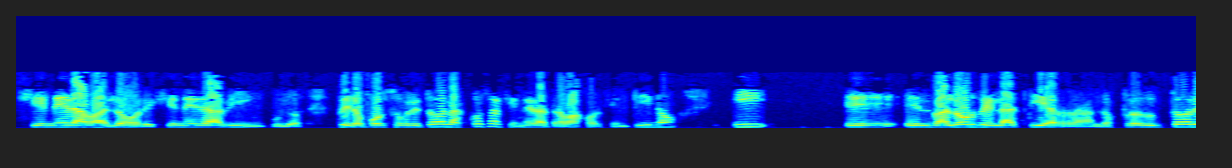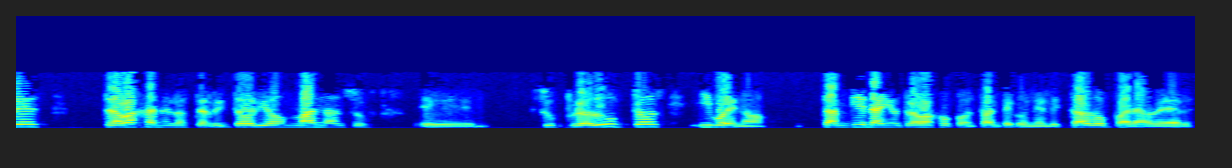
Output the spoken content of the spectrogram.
genera valores, genera vínculos, pero por sobre todas las cosas genera trabajo argentino y eh, el valor de la tierra. Los productores trabajan en los territorios, mandan sus eh, sus productos. Y bueno, también hay un trabajo constante con el Estado para ver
